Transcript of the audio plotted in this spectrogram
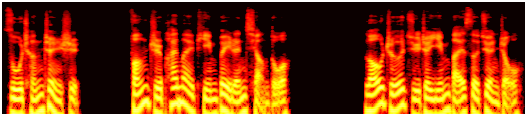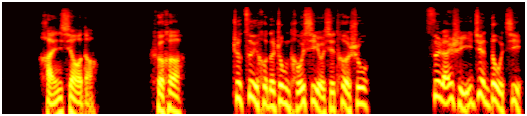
组成阵势，防止拍卖品被人抢夺。老者举着银白色卷轴，含笑道：“呵呵，这最后的重头戏有些特殊。”虽然是一卷斗技，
